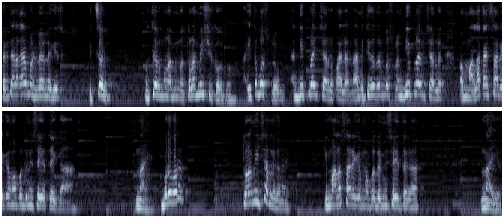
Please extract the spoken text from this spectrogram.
तर त्याला काय म्हणलं लगेच की चल मग चल मला मी तुला मी शिकवतो. इथं बसलो दीपला विचारलं पहिल्यांदा. आम्ही तिघं जण बसलो आणि दीपला विचारलं मला काय सारे गमा पद्धतीने येते का? नाही. बरोबर? तुला मी विचारलं का नाही? की मला सारे गमा पद्धतीने येतं का? नाही येत.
